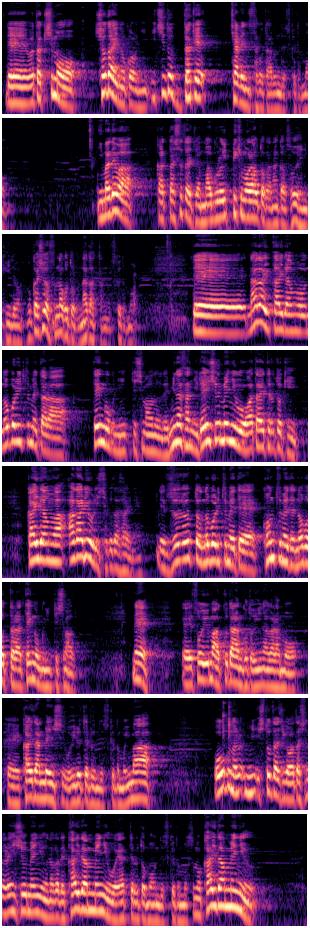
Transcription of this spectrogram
で私も初代の頃に一度だけチャレンジしたことあるんですけども。今では買った人たちはマグロ1匹もらうとかなんかそういうふうに聞いてます。昔はそんなことなかったんですけども。で長い階段を上り詰めたら天国に行ってしまうので皆さんに練習メニューを与えてる時階段は上がり下りしてくださいね。でずっと上り詰めて根詰めて登ったら天国に行ってしまう。で、えーそういうまあくだらんことを言いながらも、えー階段練習を入れてるんですけども今多くの人たちが私の練習メニューの中で階段メニューをやってると思うんですけどもその階段メニュ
